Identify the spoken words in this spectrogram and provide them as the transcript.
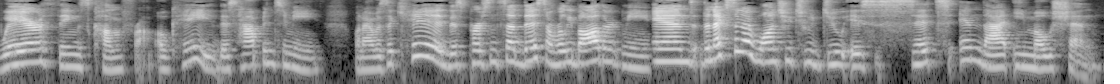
where things come from. Okay, this happened to me when I was a kid. This person said this and really bothered me. And the next thing I want you to do is sit in that emotion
